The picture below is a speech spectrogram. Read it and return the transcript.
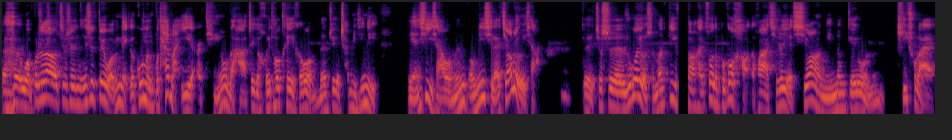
呃，我不知道，就是您是对我们哪个功能不太满意而停用的哈？这个回头可以和我们的这个产品经理联系一下，我们我们一起来交流一下。对，就是如果有什么地方还做的不够好的话，其实也希望您能给我们提出来，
